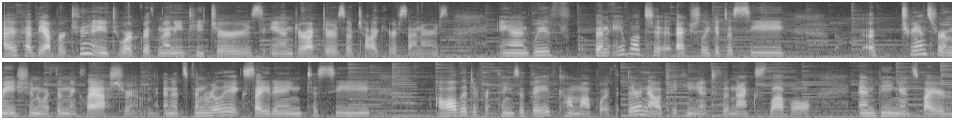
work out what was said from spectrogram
I've had the opportunity to work with many teachers and directors of child care centers and we've been able to actually get to see a transformation within the classroom and it's been really exciting to see all the different things that they've come up with. They're now taking it to the next level and being inspired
